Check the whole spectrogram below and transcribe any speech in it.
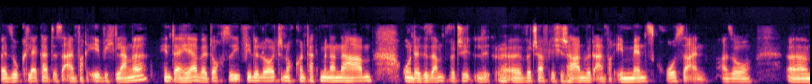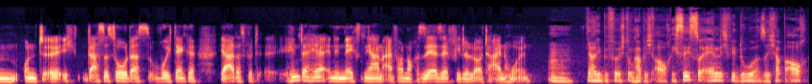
weil so kleckert es einfach ewig lange hinterher, weil doch viele Leute noch Kontakt miteinander haben und der gesamtwirtschaftliche äh, Schaden wird einfach immens groß sein. Also und äh, ich, das ist so das, wo ich denke, ja, das wird hinterher in den nächsten Jahren einfach noch sehr, sehr viele Leute einholen. Mhm. Ja, die Befürchtung habe ich auch. Ich sehe es so ähnlich wie du. Also ich habe auch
